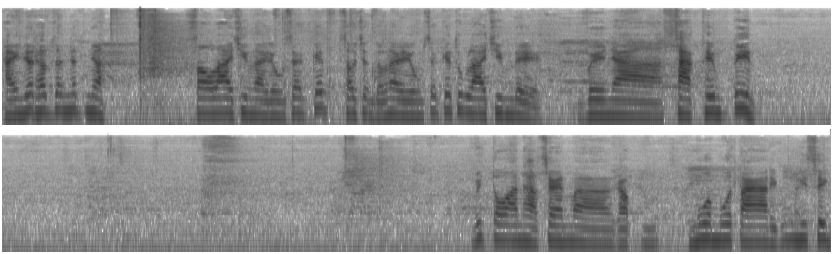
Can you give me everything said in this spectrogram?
hay nhất, hấp dẫn nhất nha. Sau live stream này thì Hùng sẽ kết Sau trận đấu này thì Hùng sẽ kết thúc live stream để về nhà sạc thêm pin. Victor ăn hạt sen mà gặp mua mua ta thì cũng hy sinh.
